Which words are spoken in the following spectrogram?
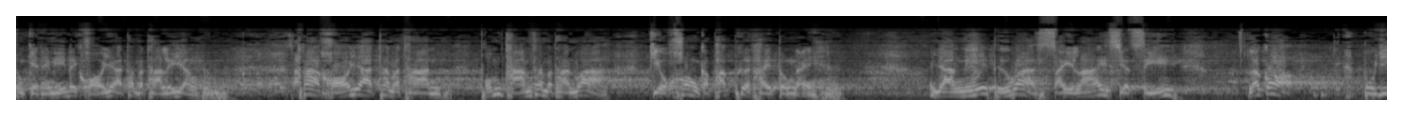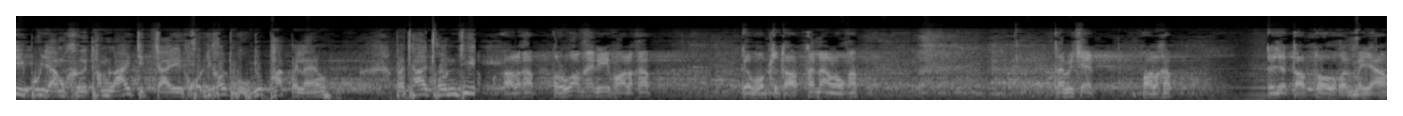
ทรงเกียรติแห่งนี้ได้ขออนุญาตท่านประธานหรือยัง ถ้าขออนุญาตท่านประธาน ผมถามท่านประธานว่าเกี่ยวข้องกับพักเพื่อไทยตรงไหน อย่างนี้ถือว่าใส่ร้ายเสียดสี แล้วก็ผู้ยี่ผู้ยำคือทำร้ายจิตใจคนที่เขาถูกยุบพักไปแล้ว ประชาชนที่เอาละครับประท้วงแค่นี้พอแล้วครับ เดี๋ยวผมจะตอบท่านนั่งลงครับท่านพิเชษฐ์พอแล้วครับเดี๋ยวจะตอบโต้กันไม่ยาว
